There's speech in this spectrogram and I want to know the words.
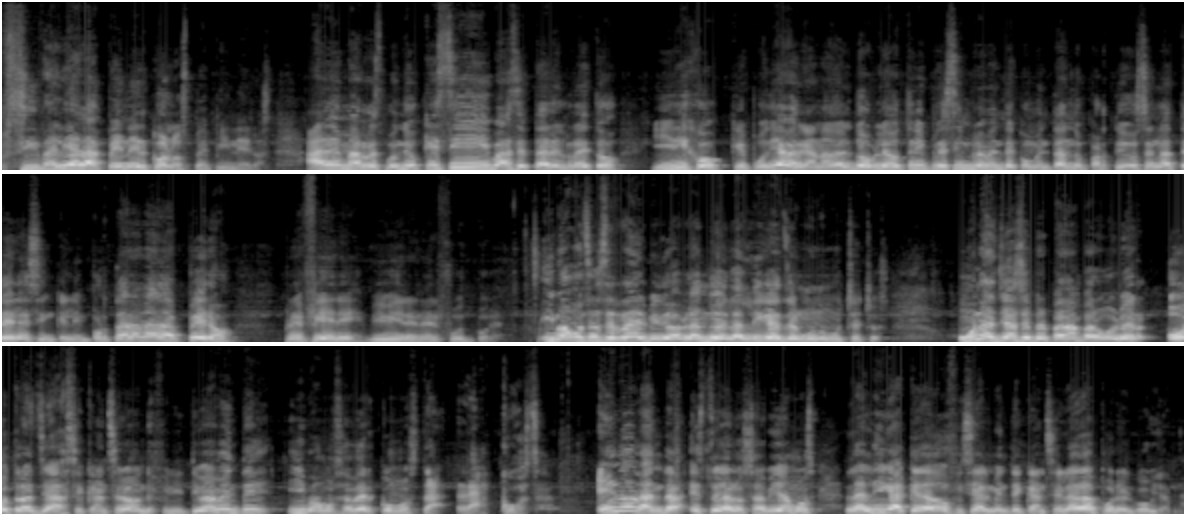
si valía la pena ir con los pepineros. Además respondió que sí iba a aceptar el reto y dijo que podía haber ganado el doble o triple simplemente comentando partidos en la tele sin que le importara nada, pero prefiere vivir en el fútbol. Y vamos a cerrar el video hablando de las ligas del mundo muchachos. Unas ya se preparan para volver, otras ya se cancelaron definitivamente y vamos a ver cómo está la cosa. En Holanda, esto ya lo sabíamos, la liga ha quedado oficialmente cancelada por el gobierno.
